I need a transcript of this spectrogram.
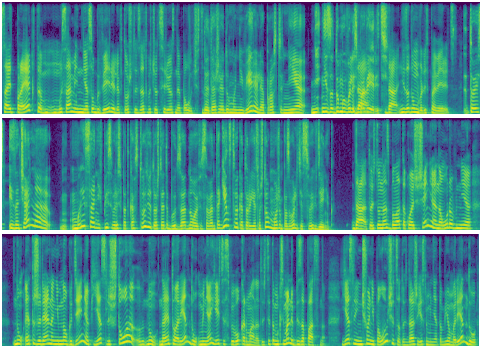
сайт-проектом. Мы сами не особо верили в то, что из этого что-то серьезное получится. Да даже, я думаю, не верили, а просто не, не, не задумывались Да, поверить. Да, не задумывались поверить. То есть изначально мы с Аней вписывались в подкаст-студию, то, что это будет заодно офис ивент-агентства, которое, если что, мы можем позволить из своих денег. Да, то есть у нас было такое ощущение на уровне, ну, это же реально немного денег, если что, э, ну, на эту аренду у меня есть из своего кармана, то есть это максимально безопасно. Если ничего не получится, то есть даже если мы не отобьем аренду,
